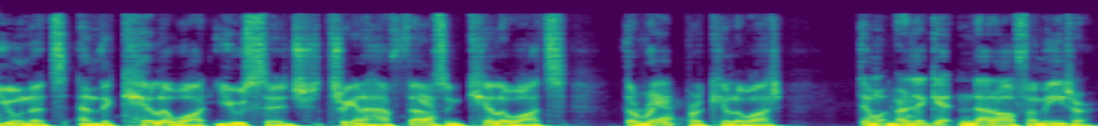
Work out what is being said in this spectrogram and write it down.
units and the kilowatt usage, three and a half thousand kilowatts, the rate Yeah. Mm-hmm. per kilowatt. Then are they getting that off a meter?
